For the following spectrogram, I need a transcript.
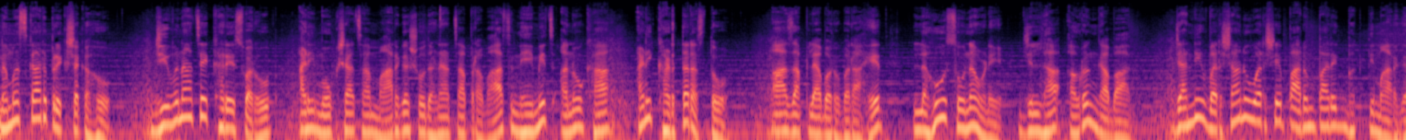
नमस्कार प्रेक्षक हो जीवनाचे खरे स्वरूप आणि मोक्षाचा मार्ग शोधण्याचा प्रवास नेहमीच अनोखा आणि खडतर असतो. आज आपल्याबरोबर आहेत लहू सोनवणे जिल्हा औरंगाबाद. ज्यांनी वर्षानुवर्षे पारंपरिक भक्ती मार्ग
